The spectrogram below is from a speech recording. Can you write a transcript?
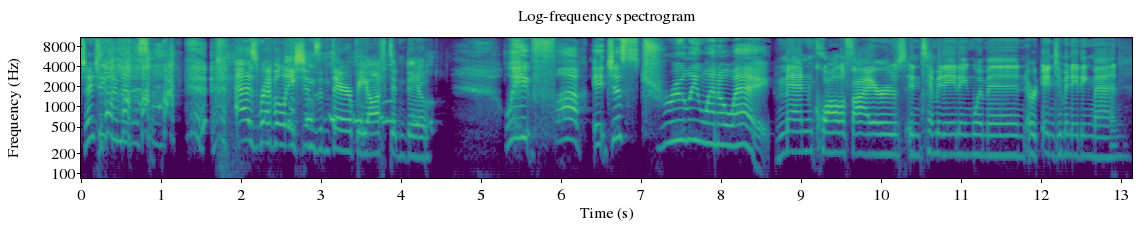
Did I take my medicine? As revelations in therapy often do. Wait, fuck. It just truly went away. Men qualifiers, intimidating women or intimidating men.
